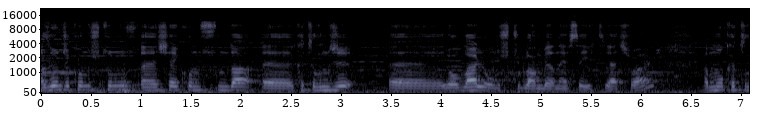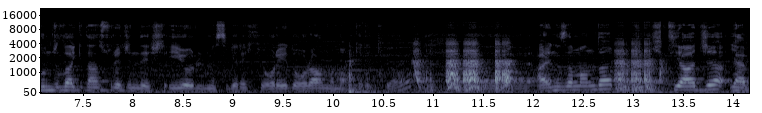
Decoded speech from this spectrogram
Az önce konuştuğumuz e, şey konusunda e, katılımcı e, yollarla oluşturulan bir anayasaya ihtiyaç var. Ama o katılımcılığa giden sürecinde işte iyi örülmesi gerekiyor. Orayı doğru anlamak gerekiyor. Aynı zamanda ihtiyacı yani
